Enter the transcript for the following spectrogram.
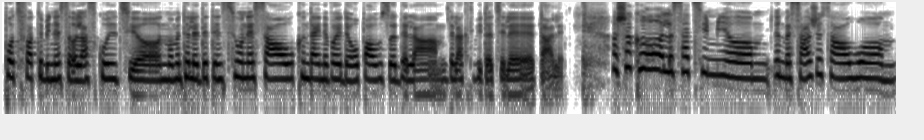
poți foarte bine să îl asculți uh, în momentele de tensiune sau când ai nevoie de o pauză de la, de la activitățile tale. Așa că lăsați-mi uh, în mesaje sau uh,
